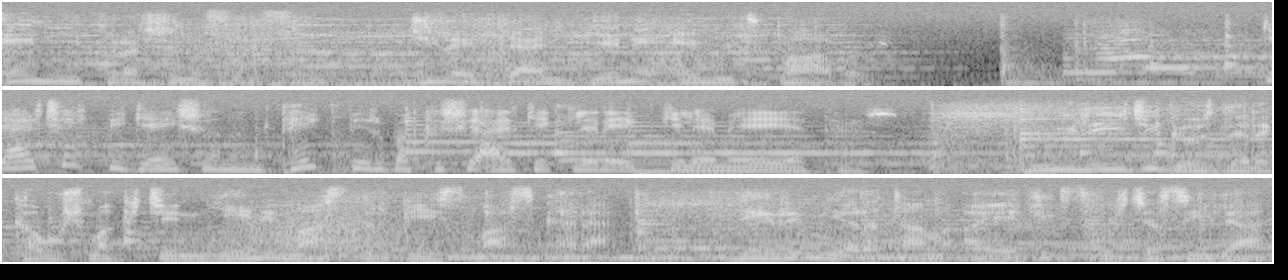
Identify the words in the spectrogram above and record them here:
en iyi tıraşını sunsun. Cilet'ten yeni M3 Power. Gerçek bir geyşanın tek bir bakışı erkekleri etkilemeye yeter. Büyüleyici gözlere kavuşmak için yeni Masterpiece maskara. Devrim yaratan IFX fırçasıyla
